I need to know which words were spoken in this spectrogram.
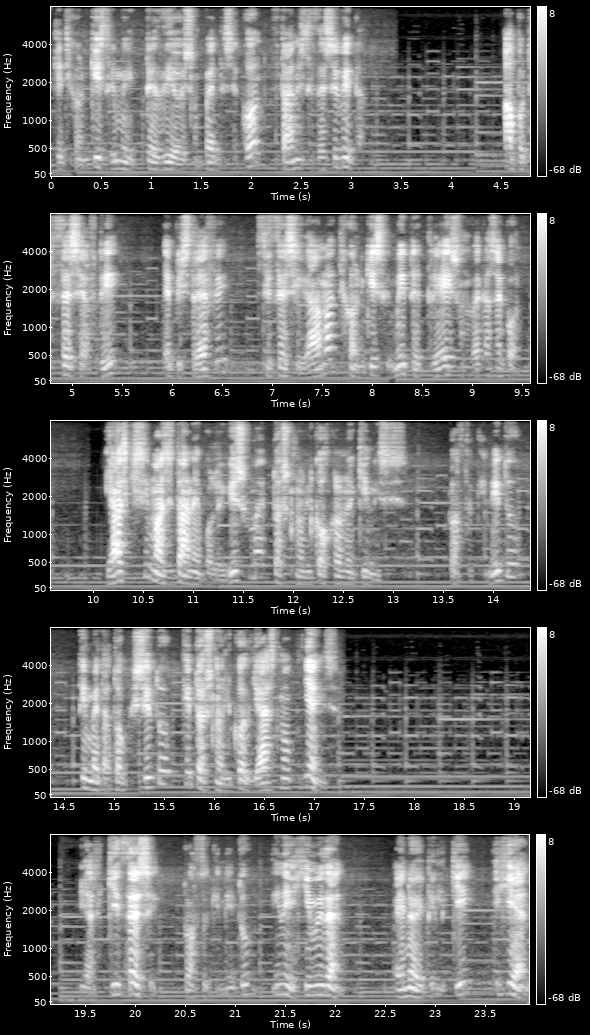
και τη χρονική στιγμή t2 ίσον 5 σεκόν φτάνει στη θέση β. Από τη θέση αυτή επιστρέφει στη θέση γ τη χρονική στιγμή t3 ίσον 10 σεκόν. Η άσκηση μας ζητά να υπολογίσουμε το συνολικό χρόνο κίνησης του αυτοκινήτου, τη μετατόπιση του και το συνολικό διάστημα που γέννησε. Η αρχική θέση του αυτοκινήτου είναι η Χ0, ενώ η τελική η Χ1.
